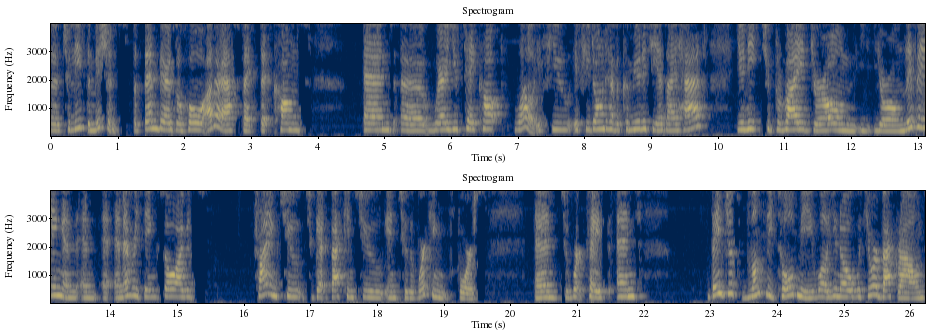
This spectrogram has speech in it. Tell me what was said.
uh, to leave the missions. But then there's a whole other aspect that comes, and uh, where you take up. Well, if you if you don't have a community as I had, you need to provide your own your own living and and and everything. So I was trying to to get back into into the working force and to workplace and they just bluntly told me well you know with your background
